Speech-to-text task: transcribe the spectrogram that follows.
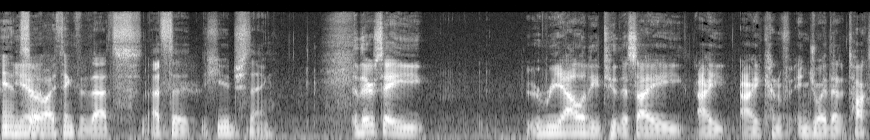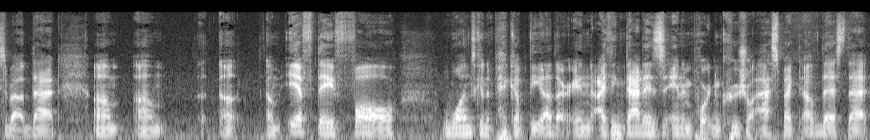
and Yeah. so I think that that's that's a huge thing. there's a reality to this I I I kind of enjoy that it talks about that um um uh, um if they fall one's going to pick up the other and I think that is an important crucial aspect of this that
